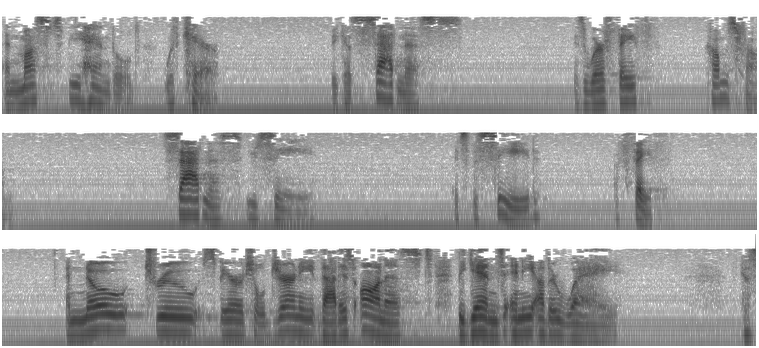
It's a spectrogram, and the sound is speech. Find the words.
and must be handled with care. Because sadness is where faith comes from. Sadness, you see, it's the seed of faith. And no true spiritual journey that is honest begins any other way. Because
